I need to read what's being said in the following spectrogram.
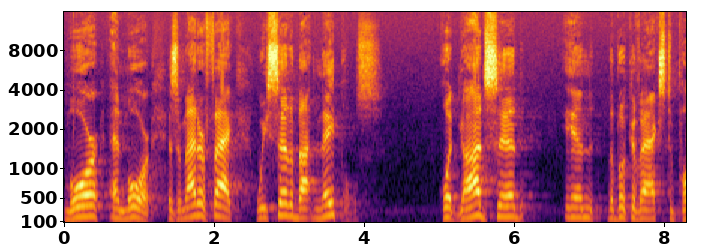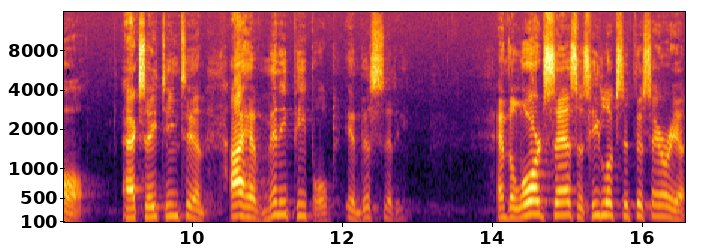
more and more. As a matter of fact, we said about Naples what God said in the book of Acts to Paul. Acts 18:10, I have many people in this city. And the Lord says as he looks at this area,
